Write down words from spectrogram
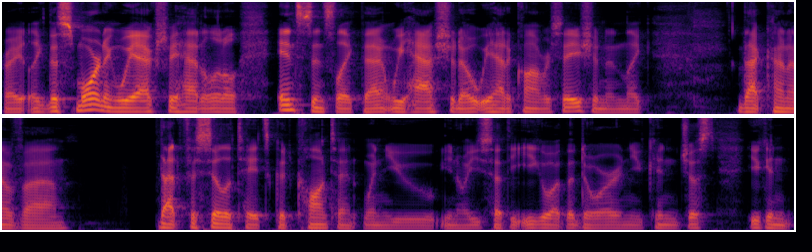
right? Like this morning, we actually had a little instance like that. And we hashed it out. We had a conversation, and like that kind of uh, that facilitates good content when you you know you set the ego at the door and you can just you can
